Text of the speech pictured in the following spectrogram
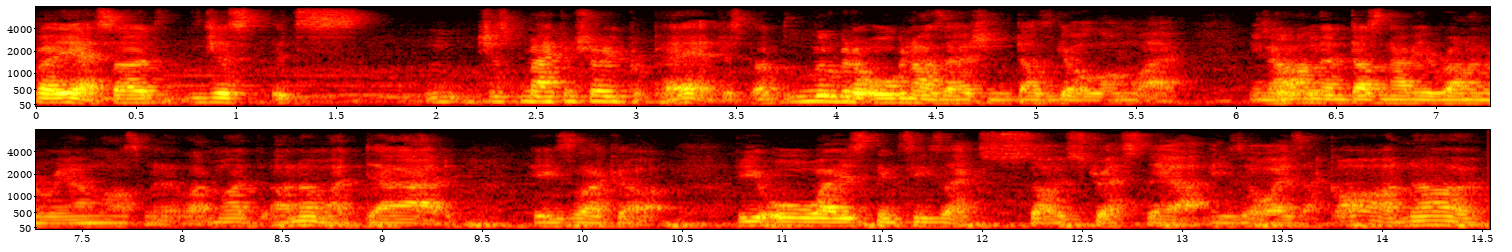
But yeah, so it's just it's just making sure you prepare. Just a little bit of organisation does go a long way, you know, Totally. and then it doesn't have you running around last minute. Like my, I know my dad. He's like a, he always thinks he's like so stressed out. He's always like, oh no,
